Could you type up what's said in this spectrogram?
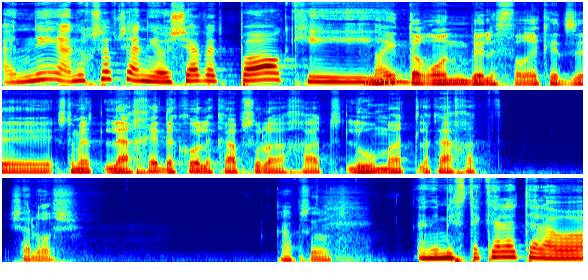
אני, אני חושבת שאני יושבת פה כי... מה היתרון בלפרק את זה, זאת אומרת, לאחד הכל לקפסולה אחת, לעומת לקחת שלוש קפסולות? אני מסתכלת על ה...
